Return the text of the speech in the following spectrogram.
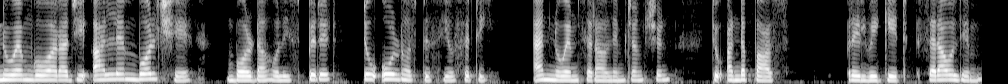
Noem Goa Raji Alem Bolche, Borda Holy Spirit to Old Hospicio City. And Noem Seraulim Junction to Underpass, Railway Gate, Seraulim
